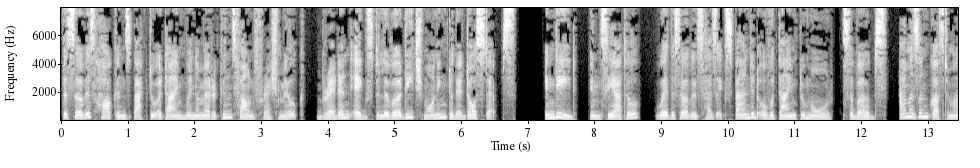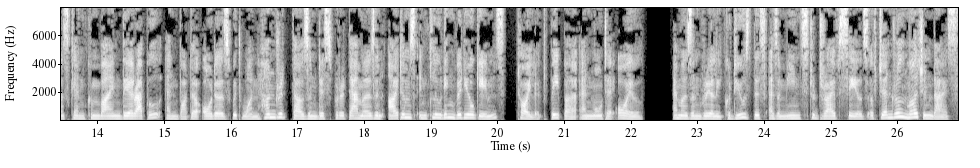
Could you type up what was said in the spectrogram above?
The service harkens back to a time when Americans found fresh milk, bread, and eggs delivered each morning to their doorsteps. Indeed, in Seattle, where the service has expanded over time to more suburbs, Amazon customers can combine their apple and butter orders with 100,000 disparate Amazon items including video games, toilet paper and motor oil. Amazon really could use this as a means to drive sales of general merchandise,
